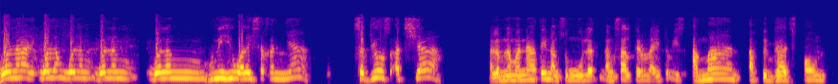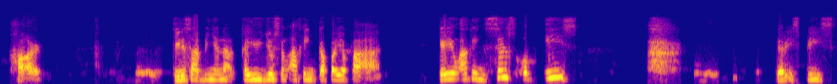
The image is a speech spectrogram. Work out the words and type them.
wala, walang, walang, walang, walang humihiwalay sa Kanya. Sa Diyos at siya. Alam naman natin, ang sumulat ng Psalter na ito is a man after God's own heart. Sinasabi niya na, kayo Diyos ang aking kapayapaan. Kayo yung aking sense of ease. There is peace.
